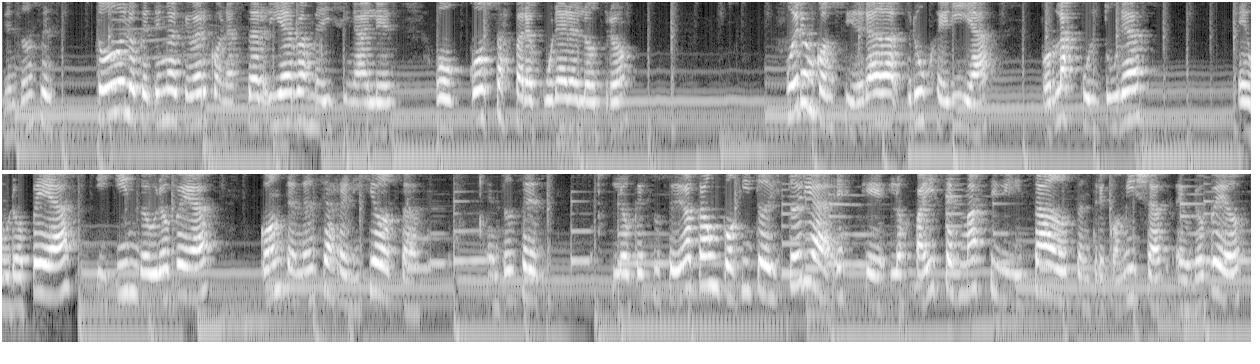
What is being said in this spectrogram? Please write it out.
Entonces, todo lo que tenga que ver con hacer hierbas medicinales o cosas para curar al otro, fueron consideradas brujería por las culturas europeas y indoeuropeas con tendencias religiosas. Entonces, lo que sucedió acá un poquito de historia es que los países más civilizados, entre comillas, europeos,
